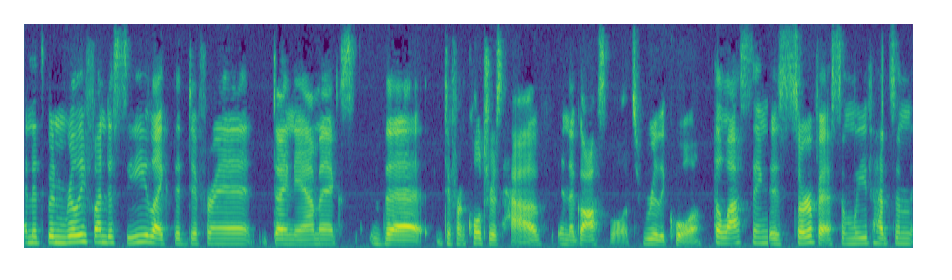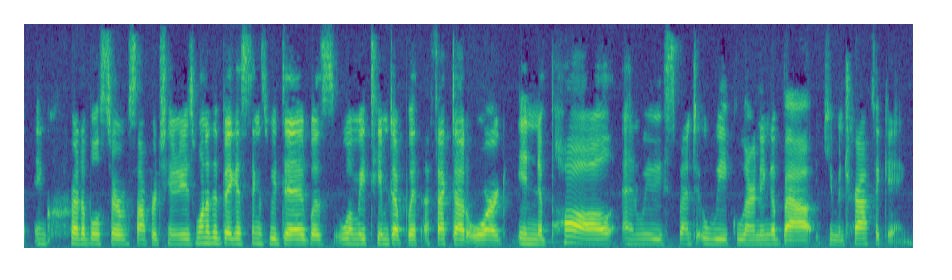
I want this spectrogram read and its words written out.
and it's been really fun to see like the different dynamics that different cultures have in the gospel. It's really cool. The last thing is service and we've had some incredible service opportunities. One of the biggest things we did was when we teamed up with effect.org in nepal and we spent a week learning about human trafficking.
